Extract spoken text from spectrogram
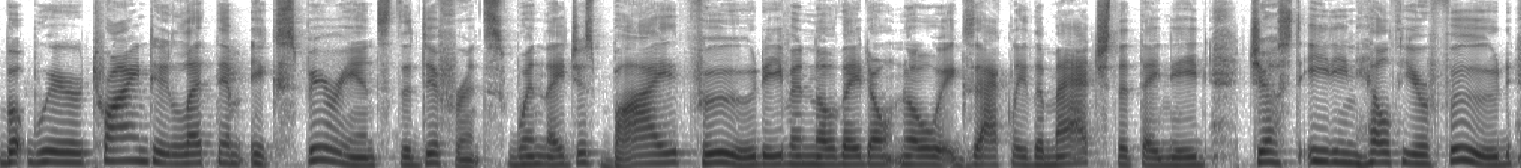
but we're trying to let them experience the difference when they just buy food, even though they don't know exactly the match that they need, just eating healthier food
